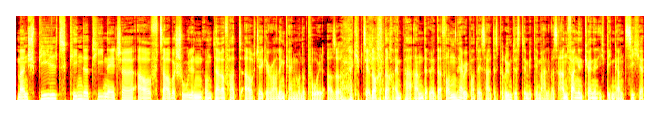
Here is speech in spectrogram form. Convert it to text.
man spielt Kinder, Teenager auf Zauberschulen und darauf hat auch J.K. Rowling kein Monopol. Also da gibt's ja doch noch ein paar andere davon. Harry Potter ist halt das berühmteste, mit dem alle was anfangen können. Ich bin ganz sicher,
